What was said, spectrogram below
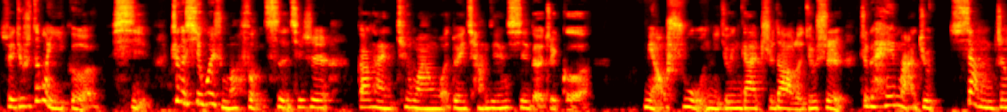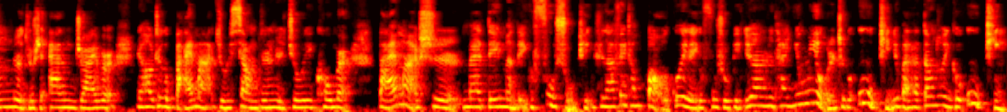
所以就是这么一个戏，这个戏为什么讽刺？其实刚才听完我对强奸戏的这个。描述你就应该知道了，就是这个黑马就象征着就是 Adam Driver，然后这个白马就象征着 Jodie Comer。白马是 Matt Damon 的一个附属品，是他非常宝贵的一个附属品，就像是他拥有了这个物品，就把它当做一个物品，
